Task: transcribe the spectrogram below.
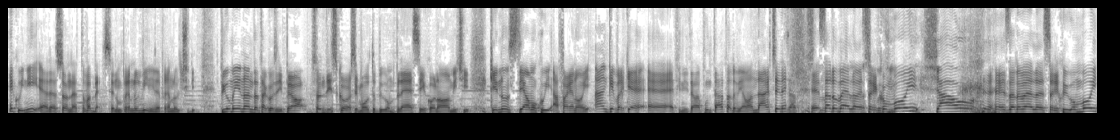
e quindi adesso hanno detto vabbè se non prendo il vinile prendo il CD. Più o meno è andata così però sono discorsi molto più complessi economici che non stiamo qui a fare noi anche perché è, è finita la puntata dobbiamo andarcene. Esatto, è stato bello essere con voi. Ciao! è stato bello essere qui con voi.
